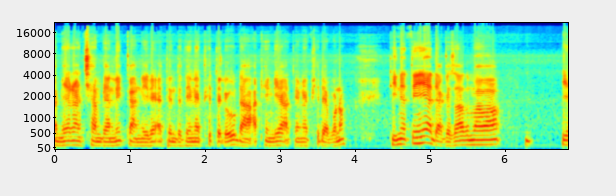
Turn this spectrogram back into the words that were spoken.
အများအားချန်ပီယံလိကန်နေတဲ့အသင်းတစ်သင်းလည်းဖြစ်တယ်လို့ဒါအထင်ကြီးအသင်းလည်းဖြစ်တယ်ပေါ့နော်။ဒီနှစ်သင်းရဲ့ဒါကစားသမားရ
